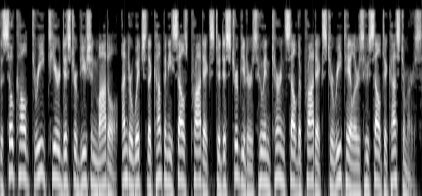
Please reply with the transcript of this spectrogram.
the so-called three-tier distribution model, under which the company sells products to distributors who in turn sell the products to retailers who sell to customers.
